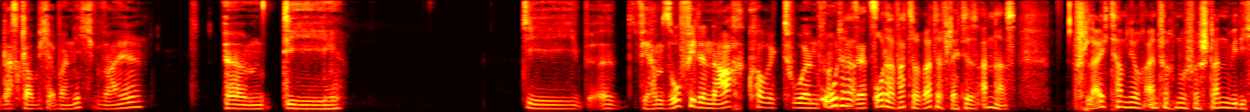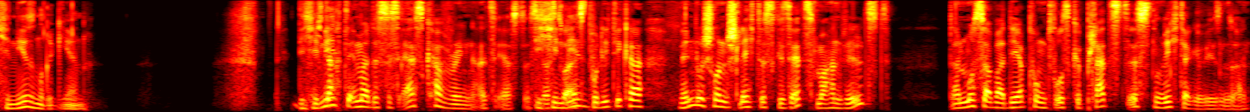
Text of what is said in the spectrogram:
Das glaube ich aber nicht, weil ähm, die die äh, wir haben so viele Nachkorrekturen von Oder, Gesetzen. oder warte, warte, vielleicht ist es anders. Vielleicht haben die auch einfach nur verstanden, wie die Chinesen regieren. Die ich Chinesen, dachte immer, das ist Ass Covering als erstes. Die dass du als Chinesen- Politiker, wenn du schon ein schlechtes Gesetz machen willst, dann muss aber der Punkt, wo es geplatzt ist, ein Richter gewesen sein.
